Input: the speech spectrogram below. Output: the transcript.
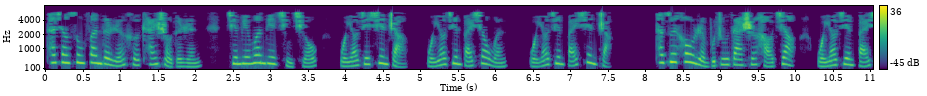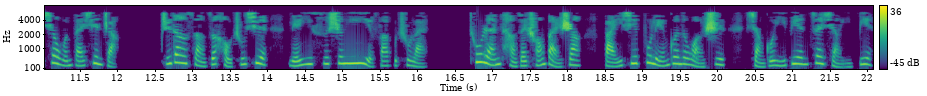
他向送饭的人和看守的人千遍万遍请求：“我要见县长，我要见白孝文，我要见白县长。”他最后忍不住大声嚎叫：“我要见白孝文，白县长！”直到嗓子吼出血，连一丝声音也发不出来。突然躺在床板上，把一些不连贯的往事想过一遍，再想一遍。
